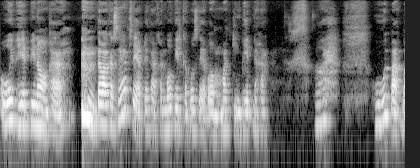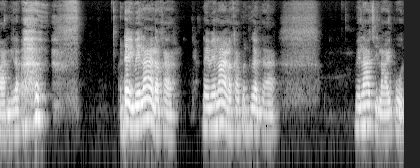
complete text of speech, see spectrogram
โอ้ ยเผ็ดพี่น้องค่ะ แต่ว่าก็แซบแซ่บเลยค่ะ คันบ่เผ็ดกับบ่แซ่บออมมากินเผ็ดนะคะโอ้ยโอ้ยปากบานนี่ละได้เวลาแล้วค่ะ ได้เวลาแล้วค่ะเพื่อนๆค่ะ เวลาสิหลายโพด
